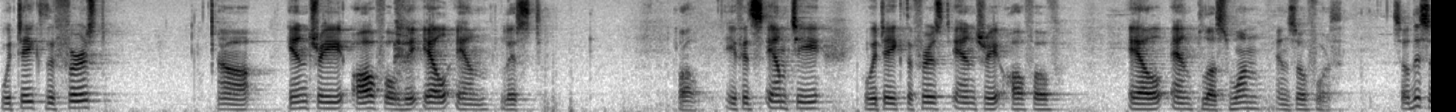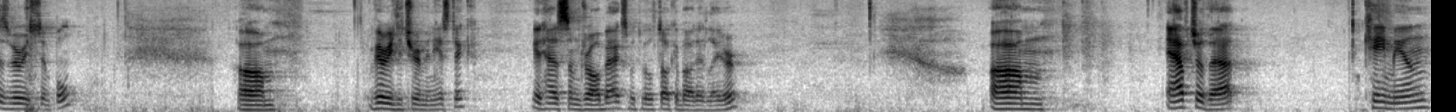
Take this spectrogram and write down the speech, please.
we take the first uh, entry off of the ln list. Well, if it's empty, we take the first entry off of ln plus 1 and so forth. So this is very simple, um, very deterministic. It has some drawbacks, but we'll talk about it later. Um, after that came in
